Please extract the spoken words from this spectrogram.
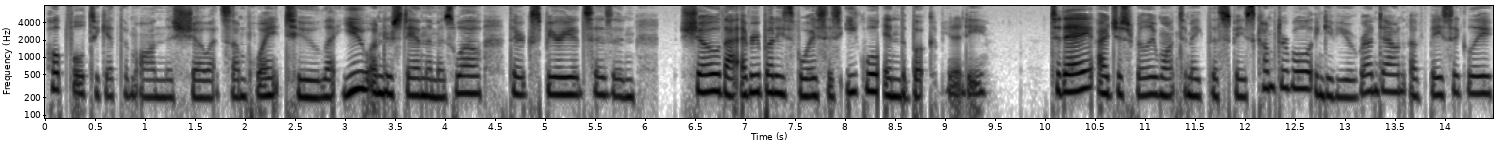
hopeful to get them on this show at some point to let you understand them as well, their experiences, and show that everybody's voice is equal in the book community. Today, I just really want to make this space comfortable and give you a rundown of basically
